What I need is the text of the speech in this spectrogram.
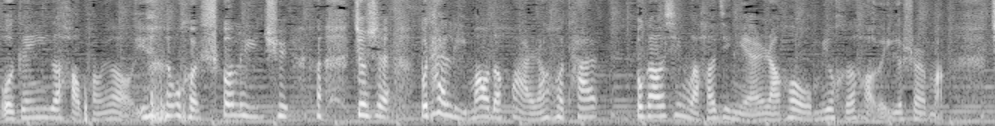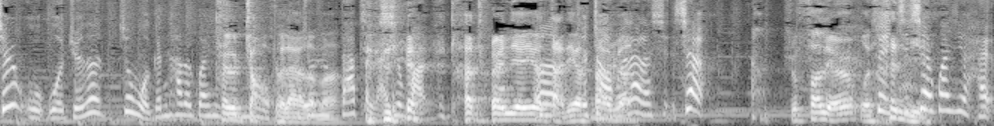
我跟一个好朋友，因为我说了一句就是不太礼貌的话，然后他不高兴了好几年，然后我们又和好的一个事儿嘛。其实我我觉得，就我跟他的关系他又找回来了吗就是？他本来就玩，他突然间又打电话呃、找回来了，现现在。说方玲儿，我对，恨你现。在关系还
